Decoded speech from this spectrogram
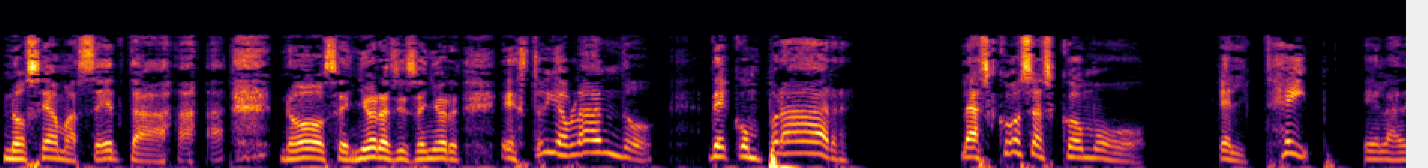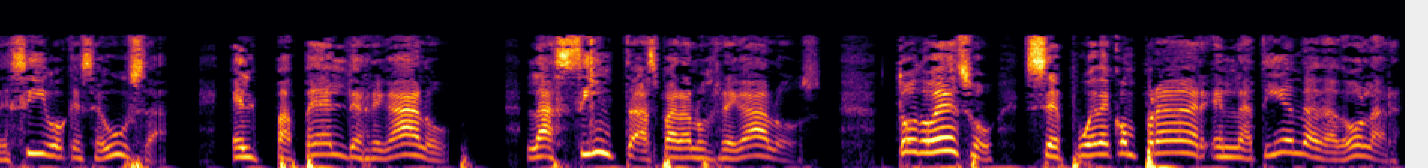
No sea maceta. no, señoras y señores, estoy hablando de comprar las cosas como el tape, el adhesivo que se usa, el papel de regalo, las cintas para los regalos. Todo eso se puede comprar en la tienda de dólar.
